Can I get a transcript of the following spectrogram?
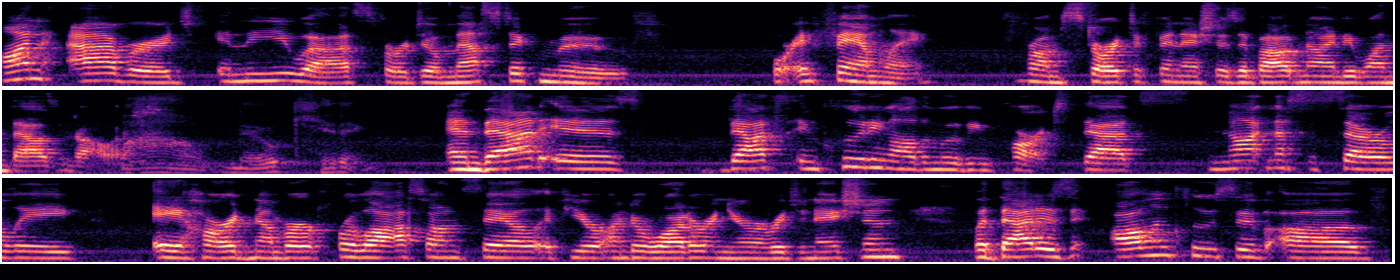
On average, in the U.S., for a domestic move for a family from start to finish is about ninety-one thousand dollars. Wow, no kidding. And that is that's including all the moving parts. That's not necessarily a hard number for loss on sale if you're underwater in your origination, but that is all inclusive of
